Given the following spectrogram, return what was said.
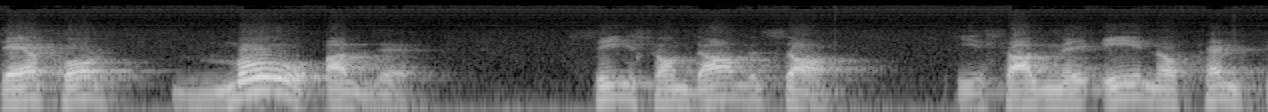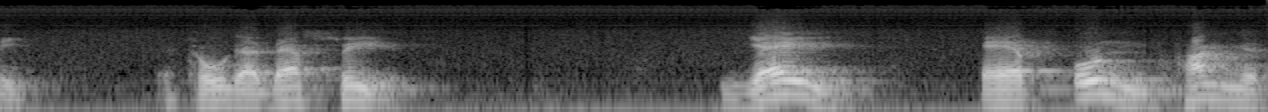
derfor må alle si som David sa i Salme 51, jeg tror det er vers 7. Jeg er unnfanget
